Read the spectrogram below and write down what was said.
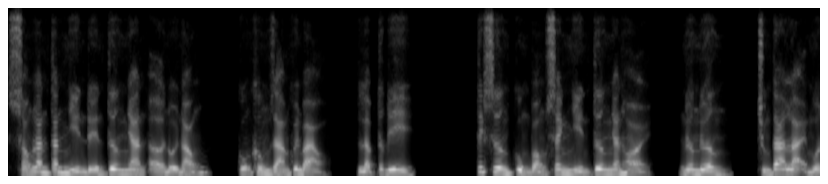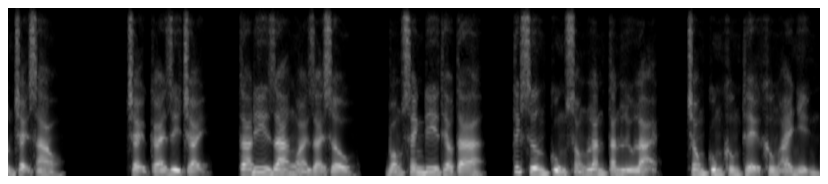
Sóng lăn tăn nhìn đến tương nhan ở nổi nóng, cũng không dám khuyên bảo, lập tức đi. Tích xương cùng bóng xanh nhìn tương nhan hỏi, nương nương, chúng ta lại muốn chạy sao? Chạy cái gì chạy, ta đi ra ngoài giải sầu, bóng xanh đi theo ta, tích xương cùng sóng lăn tăn lưu lại, trong cung không thể không ai nhìn.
